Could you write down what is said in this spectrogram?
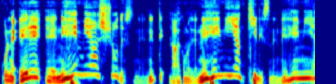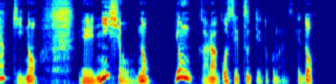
これね、エレ、えー、ネヘミヤ書ですね。ねてあ、ごめんなさい。ネヘミヤ記ですね。ネヘミヤ記の、えー、2章の4から5節っていうところなんですけど、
